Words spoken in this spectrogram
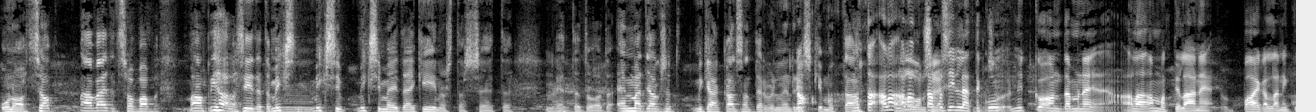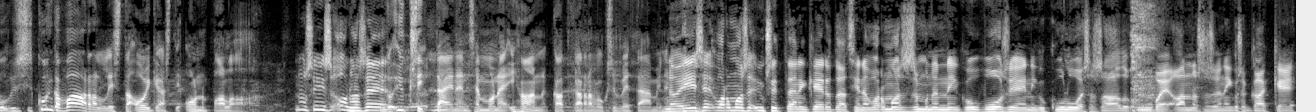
unohtaa. Se on, mä väitän, että se on vaan, mä oon pihalla siitä, että miksi, mm. miksi, miksi meitä ei kiinnosta se, että, että tuota, en mä tiedä, onko se mikään kansanterveellinen riski, mutta... mutta alo- No, se. sillä, että ku, nyt kun on tämmöinen ala-ammattilainen paikalla, niin ku, siis kuinka vaarallista oikeasti on palaa? No siis onhan se... Niin yksittäinen semmoinen ihan katkaravauksen vetäminen. No ei se varmaan se yksittäinen kerta, että siinä varmaan se semmoinen niinku vuosien niinku kuluessa saatu UV-annos on se, niinku se kaikkein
